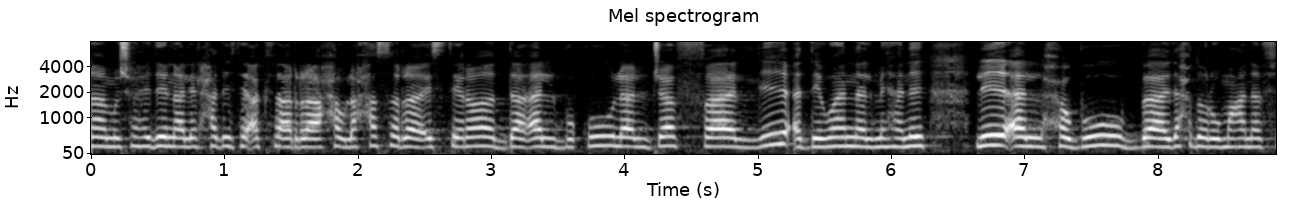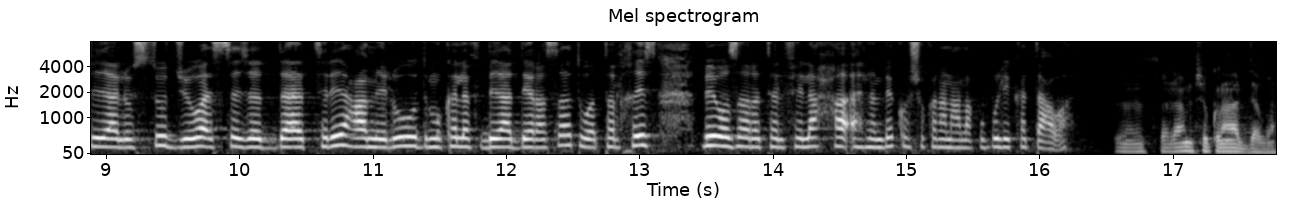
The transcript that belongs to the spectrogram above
تطرقنا مشاهدينا للحديث أكثر حول حصر استيراد البقول الجافة للديوان المهني للحبوب. يحضر معنا في الاستوديو السيد تريعة ميلود مكلف بالدراسات والتلخيص بوزارة الفلاحة أهلا بك وشكرا على قبولك الدعوة. السلام شكرا على الدعوة.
